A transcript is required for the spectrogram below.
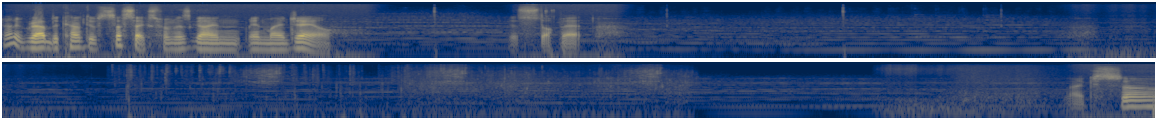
Trying to grab the county of Sussex from this guy in, in my jail. Just stop it. Like so.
